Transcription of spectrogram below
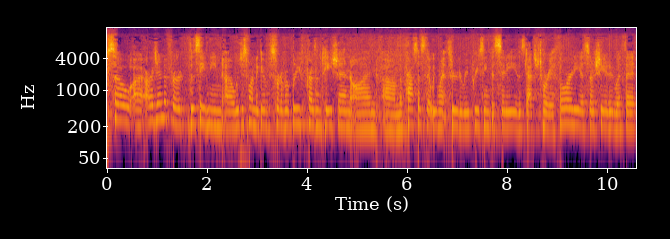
So uh, our agenda for this evening, uh, we just wanted to give sort of a brief presentation on um, the process that we went through to re-precinct the city, the statutory authority associated with it,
